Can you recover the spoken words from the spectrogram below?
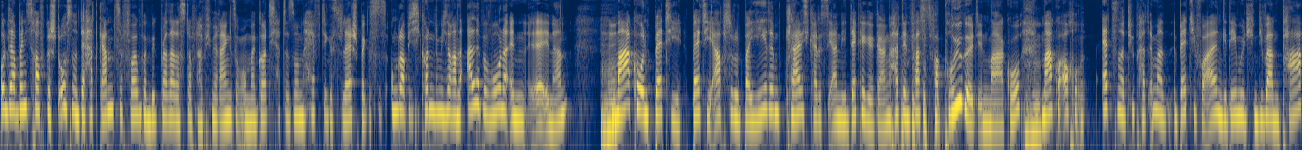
und da bin ich drauf gestoßen und der hat ganze Folgen von Big Brother das Dorf habe ich mir reingezogen. Oh mein Gott, ich hatte so ein heftiges Flashback. Es ist unglaublich. Ich konnte mich noch an alle Bewohner in, erinnern. Marco und Betty. Betty absolut bei jedem Kleinigkeit ist sie an die Decke gegangen, hat den fast verprügelt in Marco. Marco auch ätzender Typ hat immer Betty vor allen gedemütigt und die waren ein Paar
